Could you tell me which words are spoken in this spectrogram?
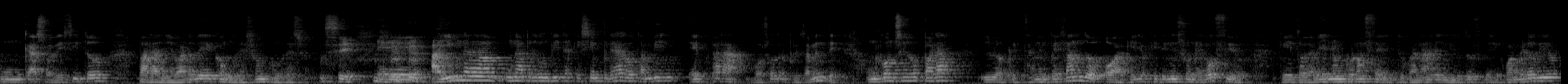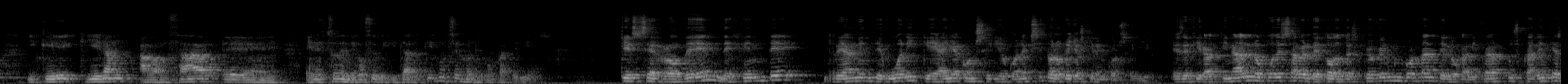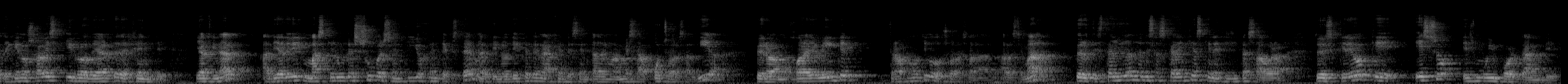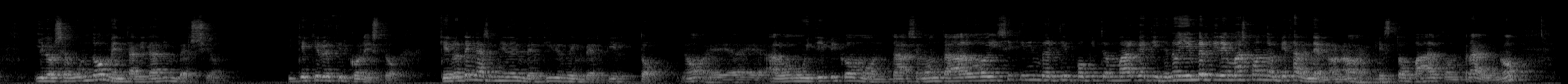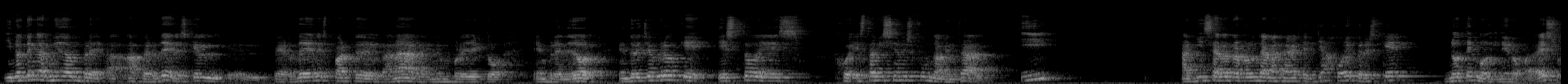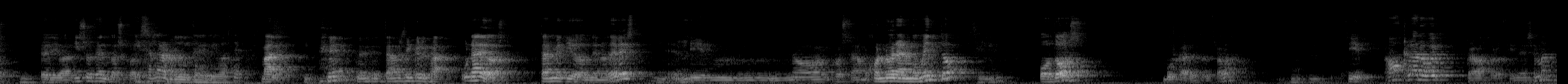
un caso de éxito para llevar de congreso en congreso. Sí. Eh, hay una, una, preguntita que siempre hago también, es para vosotros precisamente, un consejo para los que están empezando o aquellos que tienen su negocio, que todavía no conocen tu canal en YouTube de Juan Merodio y que quieran avanzar eh, en esto del negocio digital. ¿Qué consejo les compartirías? Que se rodeen de gente realmente buena y que haya conseguido con éxito lo que ellos quieren conseguir. Es decir, al final no puedes saber de todo, entonces creo que es muy importante localizar tus carencias de qué no sabes y rodearte de gente. Y al final, a día de hoy, más que nunca es súper sencillo gente externa, es decir, no tienes que tener a gente sentada en una mesa 8 horas al día, pero a lo mejor hay alguien que trabaja contigo dos horas a la, semana, pero te está ayudando en esas carencias que necesitas ahora. Entonces creo que eso es muy importante. Y lo segundo, mentalidad de inversión. ¿Y qué quiero decir con esto? Que no tengas miedo a invertir y reinvertir todo. ¿No? Eh, algo muy típico, monta, se monta algo y se quiere invertir poquito en marketing y dice, no, yo invertiré más cuando empiece a vender. No, no, es que esto va al contrario, ¿no? Y no tengas miedo a, perder, es que el, perder es parte del ganar en un proyecto emprendedor. Entonces yo creo que esto es, joder, esta visión es fundamental. Y aquí sale otra pregunta que me hacen a veces, ya, joder, pero es que no tengo dinero para eso. Entonces digo, aquí suceden dos cosas. Esa es la pregunta que te iba a hacer. Vale, estamos sincronizados. Una de dos, te has metido donde no debes, es decir, mm, no, pues a lo mejor no era el momento. Sí. O dos, búscate otro trabajo. Es decir, no, claro, güey, trabajo los fines de semana.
